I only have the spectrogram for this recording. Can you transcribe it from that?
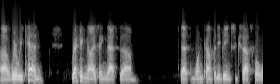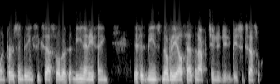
uh, where we can, recognizing that um, that one company being successful, one person being successful, doesn't mean anything if it means nobody else has an opportunity to be successful.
